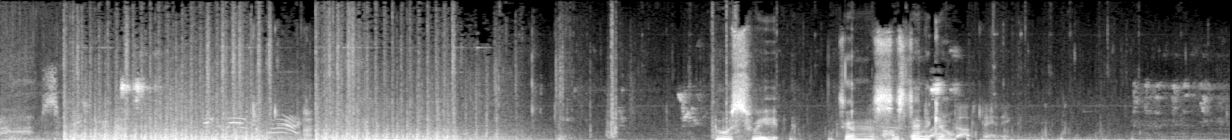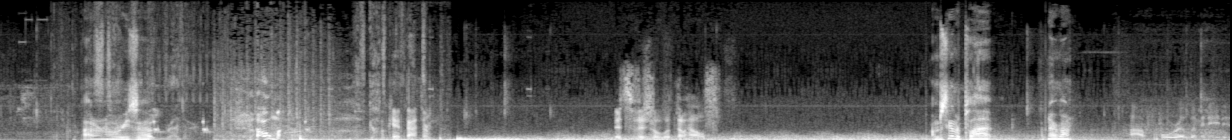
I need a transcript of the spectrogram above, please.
I'm surprised by that. Oh sweet. It's got an assist and a kill. last. I don't know where he's at. Okay, bathroom. It's a visual with no health. I'm just gonna plant. Never mind. Op 4 eliminated.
